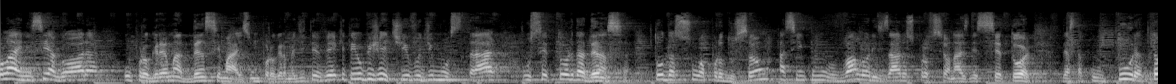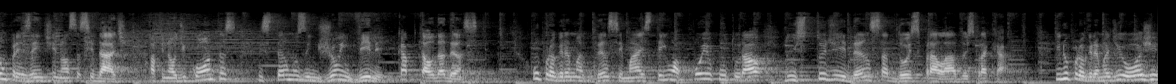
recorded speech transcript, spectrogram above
Olá, inicia agora o programa Dance Mais, um programa de TV que tem o objetivo de mostrar o setor da dança, toda a sua produção, assim como valorizar os profissionais desse setor, desta cultura tão presente em nossa cidade. Afinal de contas, estamos em Joinville, capital da dança. O programa Dance Mais tem o apoio cultural do Estúdio de Dança Dois para Lá, Dois para Cá. E no programa de hoje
